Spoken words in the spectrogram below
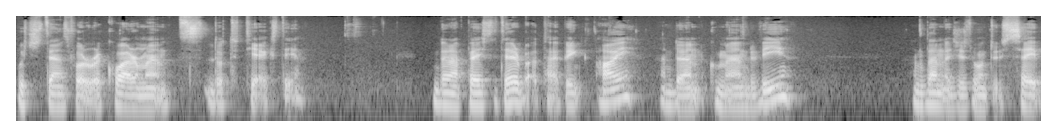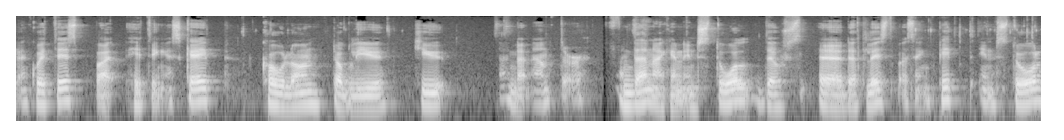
which stands for requirements.txt. Then I paste it there by typing I and then Command V. And then I just want to save and quit this by hitting escape, colon, W, Q, and then enter. And then I can install those, uh, that list by saying pip install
